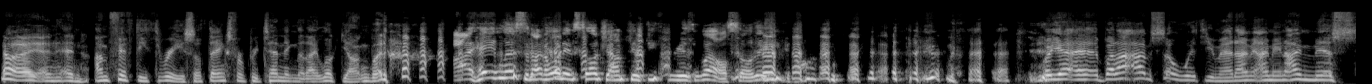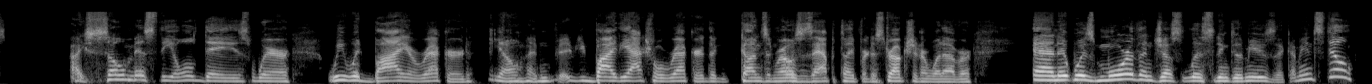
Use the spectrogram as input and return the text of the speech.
No, I- and and I'm 53, so thanks for pretending that I look young, but Uh, hey, listen, I don't want to insult you. I'm 53 as well, so there you go. but yeah, uh, but I, I'm so with you, man. I mean, I mean, I miss, I so miss the old days where we would buy a record, you know, and you buy the actual record, the Guns N' Roses Appetite for Destruction or whatever, and it was more than just listening to the music. I mean, still.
